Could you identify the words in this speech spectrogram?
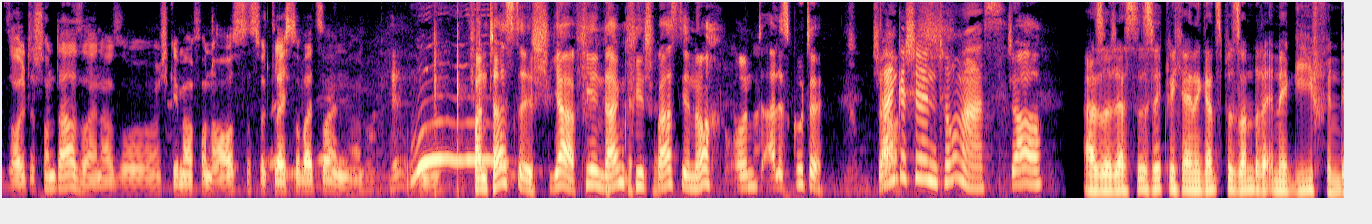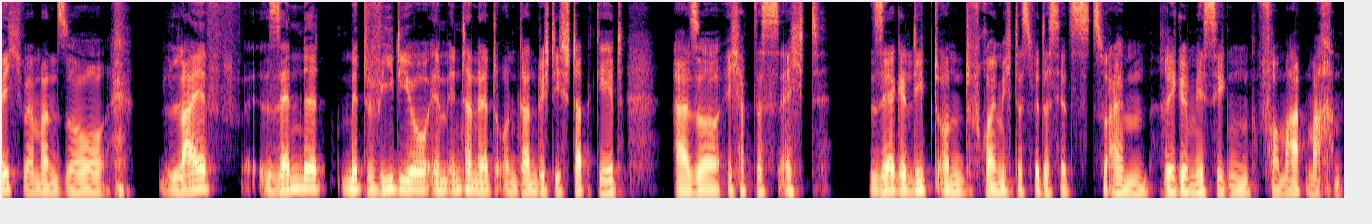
Sollte schon da sein. Also ich gehe mal von aus, das wird gleich soweit sein. Ja. Okay. Mhm. Fantastisch. Ja, vielen Dank, viel Spaß dir noch und alles Gute. Ciao. Dankeschön, Thomas. Ciao. Also das ist wirklich eine ganz besondere Energie, finde ich, wenn man so live sendet mit Video im Internet und dann durch die Stadt geht. Also ich habe das echt sehr geliebt und freue mich, dass wir das jetzt zu einem regelmäßigen Format machen.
